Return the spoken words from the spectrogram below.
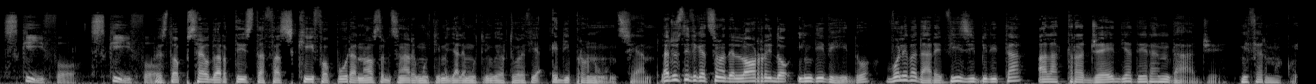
schifo, schifo. Questo pseudoartista fa schifo pure al nostro dizionario multimediale multilingue di ortografia e di pronunzia. La giustificazione dell'orrido individuo voleva dare visibilità alla tragedia dei randaggi. Mi fermo qui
